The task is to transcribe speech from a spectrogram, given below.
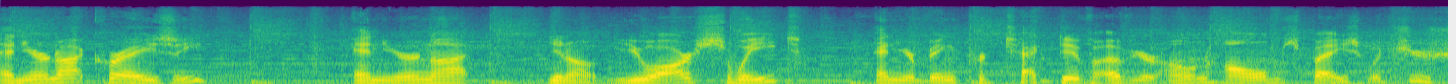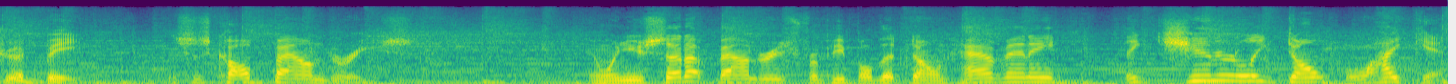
and you're not crazy and you're not, you know, you are sweet and you're being protective of your own home space, which you should be. This is called boundaries. And when you set up boundaries for people that don't have any, they generally don't like it.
